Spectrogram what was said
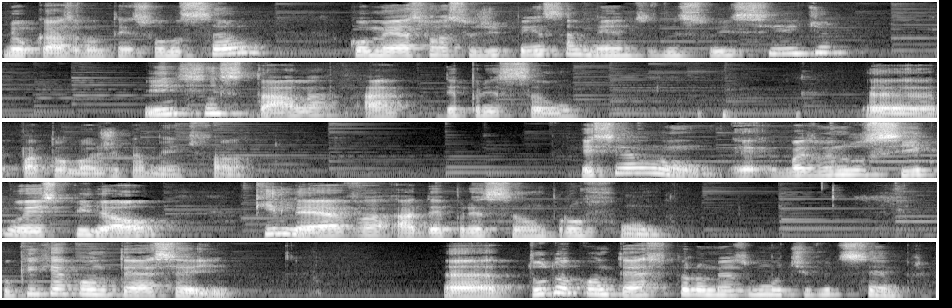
Meu caso não tem solução, começam a surgir pensamentos de suicídio e se instala a depressão, é, patologicamente falando. Esse é, um, é mais ou menos o ciclo, espiral que leva à depressão profunda. O que, que acontece aí? É, tudo acontece pelo mesmo motivo de sempre.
